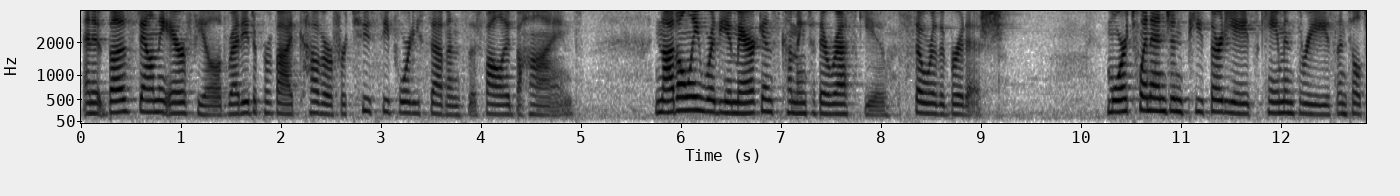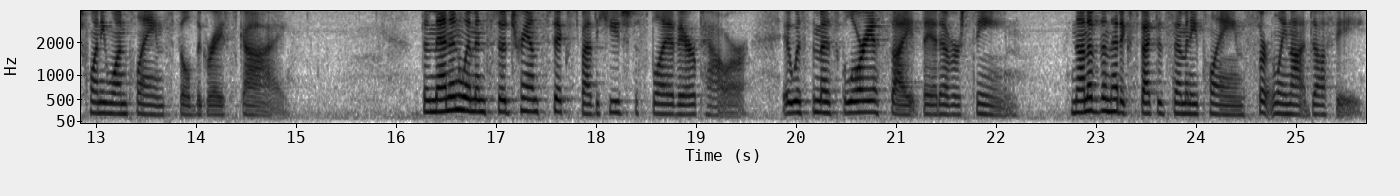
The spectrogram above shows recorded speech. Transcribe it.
and it buzzed down the airfield, ready to provide cover for two C 47s that followed behind. Not only were the Americans coming to their rescue, so were the British. More twin engine P 38s came in threes until 21 planes filled the gray sky. The men and women stood transfixed by the huge display of air power. It was the most glorious sight they had ever seen. None of them had expected so many planes, certainly not Duffy.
